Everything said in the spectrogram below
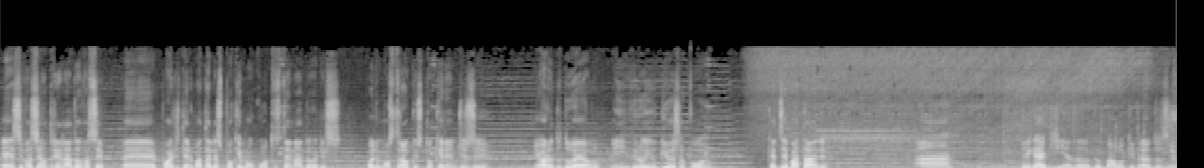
É, se você é um treinador, você é, pode ter batalhas Pokémon com outros treinadores. Vou lhe mostrar o que estou querendo dizer. É hora do duelo. Ih, virou Yu-Gi-Oh! essa porra. Quer dizer, batalha. Ah, pegadinha do, do maluco que traduziu.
